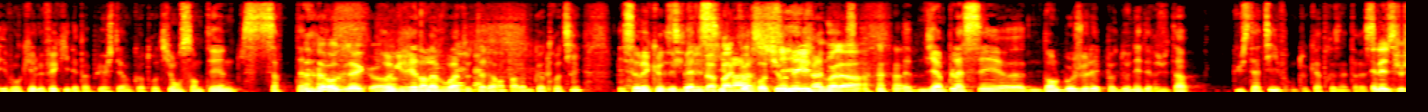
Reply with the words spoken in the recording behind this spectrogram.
évoquait le fait qu'il n'ait pas pu acheter un côte rôti. On sentait un certain regret, quoi. regret dans la voix tout à l'heure en parlant de côte rôti. Et c'est vrai que des belles syrahs sur des granites voilà. bien placées euh, dans le Beaujolais peuvent donner des résultats gustatifs, en tout cas très intéressants. Et les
